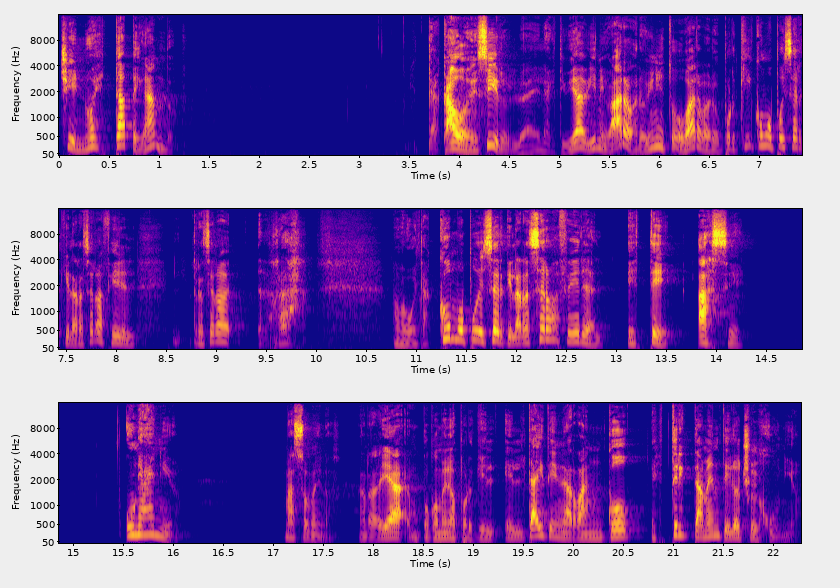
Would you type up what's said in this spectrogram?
Che, no está pegando. Te acabo de decir, la, actividad viene bárbaro, viene todo bárbaro. ¿Por qué? ¿Cómo puede ser que la Reserva Federal... Reserva, ah, vamos de vuelta. ¿Cómo puede ser que la Reserva Federal esté hace un año, más o menos. En realidad, un poco menos porque el, Titan arrancó estrictamente el 8 de junio.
